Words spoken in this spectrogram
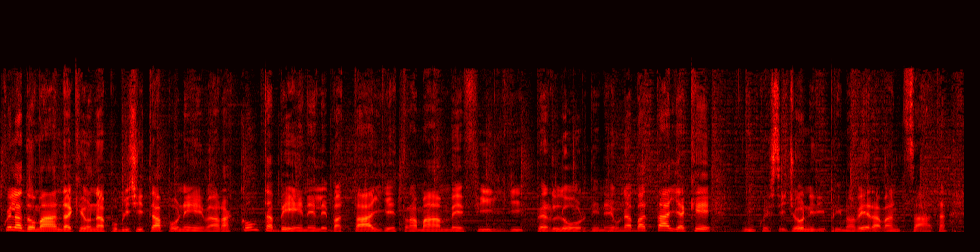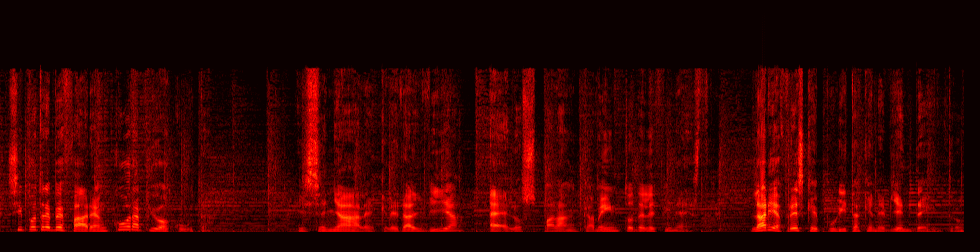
Quella domanda che una pubblicità poneva racconta bene le battaglie tra mamme e figli per l'ordine, una battaglia che, in questi giorni di primavera avanzata, si potrebbe fare ancora più acuta. Il segnale che le dà il via è lo spalancamento delle finestre. L'aria fresca e pulita che ne viene dentro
